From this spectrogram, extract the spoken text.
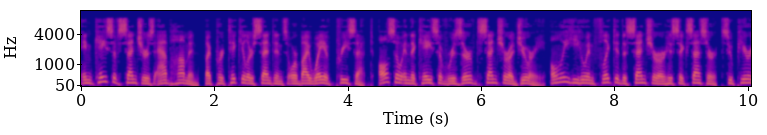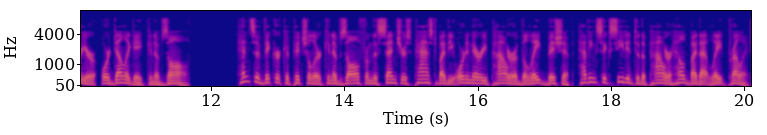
In case of censures ab hominem, by particular sentence or by way of precept, also in the case of reserved censura jury, only he who inflicted the censure or his successor, superior, or delegate can absolve. Hence a vicar capitular can absolve from the censures passed by the ordinary power of the late bishop, having succeeded to the power held by that late prelate.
